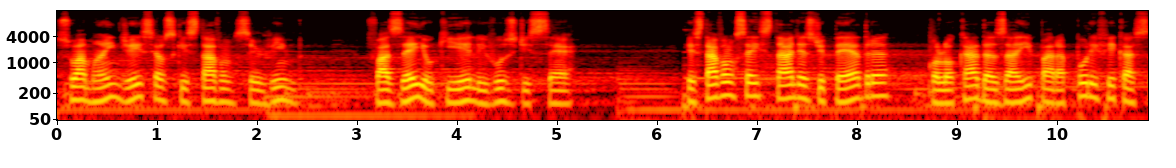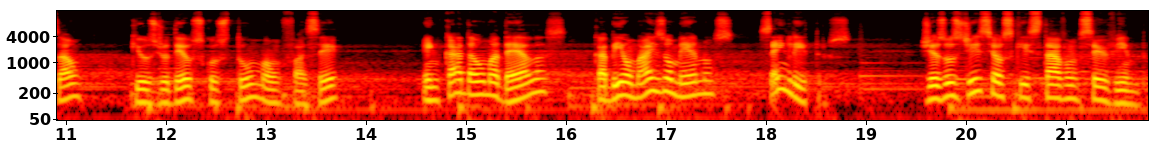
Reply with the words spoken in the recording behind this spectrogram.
Sua mãe disse aos que estavam servindo: Fazei o que ele vos disser. Estavam seis talhas de pedra colocadas aí para a purificação que os judeus costumam fazer. Em cada uma delas cabiam mais ou menos cem litros. Jesus disse aos que estavam servindo:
